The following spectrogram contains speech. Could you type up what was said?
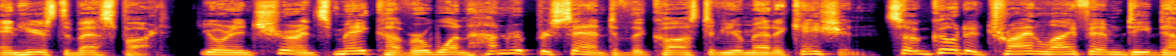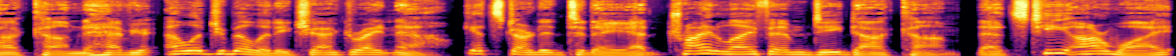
And here's the best part your insurance may cover 100% of the cost of your medication. So go to trylifemd.com to have your eligibility checked right now. Get started today at trylifemd.com. That's T R Y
